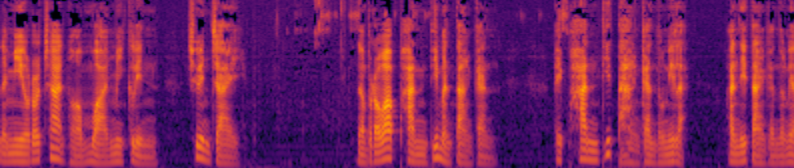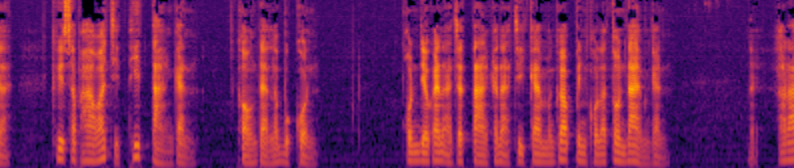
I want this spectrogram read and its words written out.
นะมีรสชาติหอมหวานมีกลิ่นชื่นใจนะเพราะว่าพันธุ์ที่มันต่างกันไออ้พันธุ์ที่ต่างกันตรงนี้แหละ พันธุ์ที่ต่างกันตรงนี้แหละ คือสภาวะจิตที่ต่างกันของแต่ละบุคคล คนเดียวกันอาจจะต่างขนาดจิตกันมันก็เป็นคนละต้นได้เหมือนกันนะอะไร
